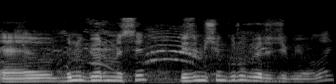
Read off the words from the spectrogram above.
e, bunu görmesi bizim için gurur verici bir olay.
